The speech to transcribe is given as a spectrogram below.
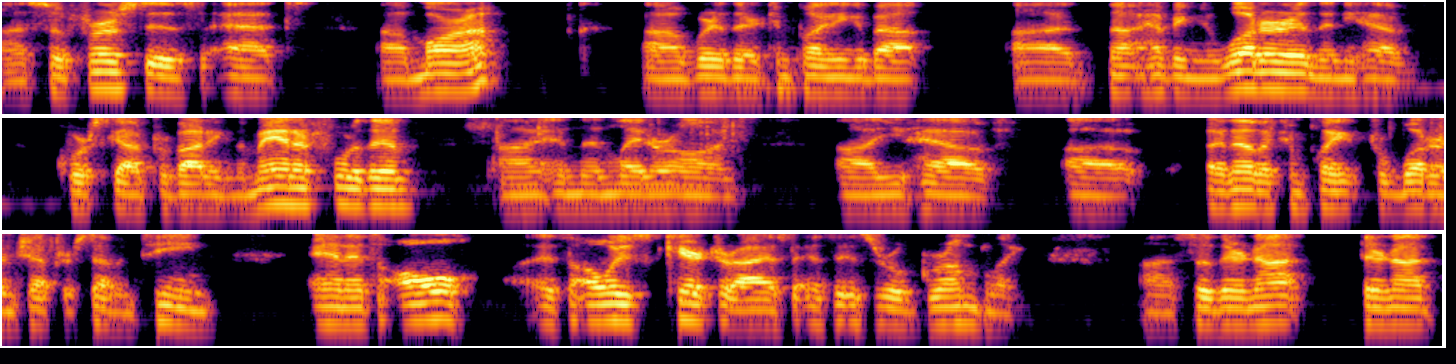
Uh, so first is at uh, Marah, uh, where they're complaining about uh, not having the water, and then you have, of course, God providing the manna for them, uh, and then later on, you have another complaint for water in chapter 17, and it's all it's always characterized as Israel grumbling. Uh, so they're not they're not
